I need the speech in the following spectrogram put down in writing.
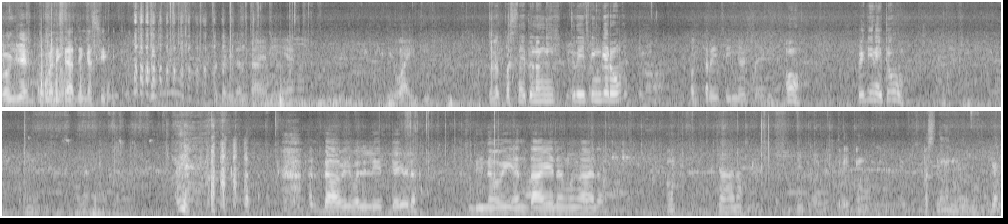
Huwag yan. Balik natin kasi. Pagalitan tayo ni, ano, ni YT. Lagpas na ito ng three finger oh. Pag three fingers Eric. Oh. Pwede na ito. Dami maliliit ngayon ah. Binawian tayo ng mga ano. Oh. Tiyanak. Three finger. Lagpas na yun. oh. Yan.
